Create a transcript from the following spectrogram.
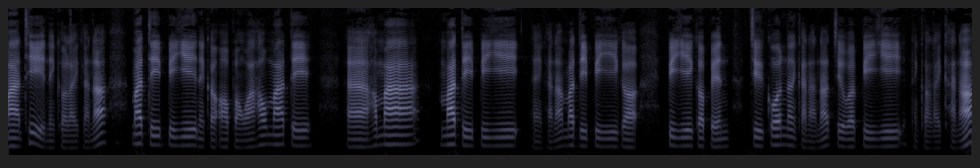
มาที่นี่ก็อะไรกันเนาะมาตีปียีนี่ก็ออกบอกว่าเฮามาตีอ่าเฮามามาตีปียีนี่ค่ะเนาะมาตีปียีก็ปียีก็เป็นจือก้นนั่นขนาดเนาะจือว่าปียีนี่ก็อะไรค่ะเนาะ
